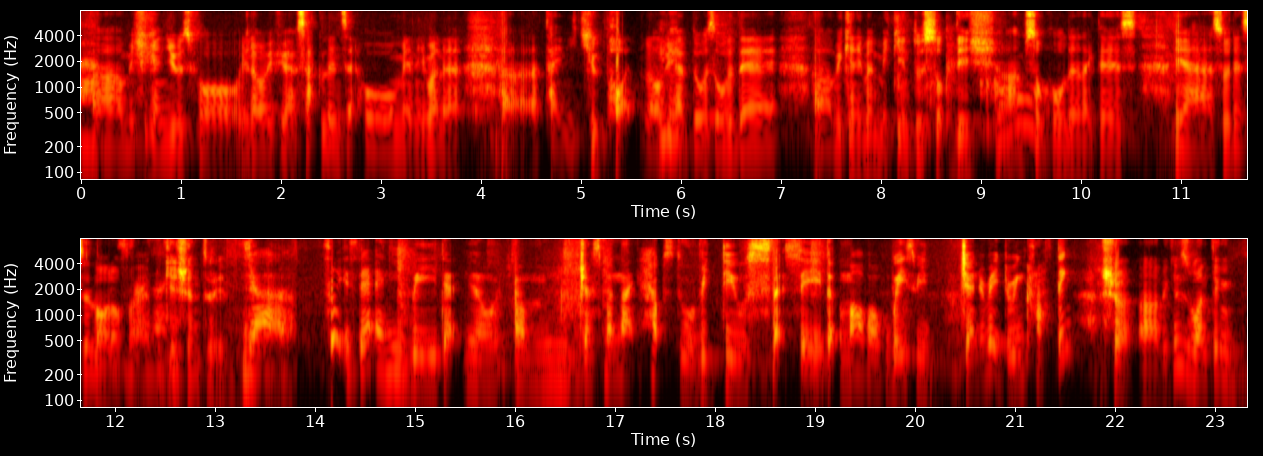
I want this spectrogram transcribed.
Ah. um, which you can use for, you know, if you have succulents at home and you want a, a tiny cute pot, well, Mm-hmm. we have those over there. Um, we can even make it into soap dish, um, soap Oh. holder like this. Yeah, so there's a lot of uh, very nice. application to it. Yeah. So is there any way that you know um, jesmonite helps to reduce, let's say, the amount of waste we generate during crafting? Sure, uh, because one thing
